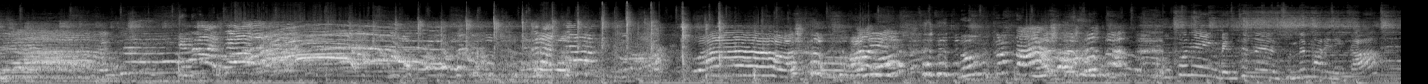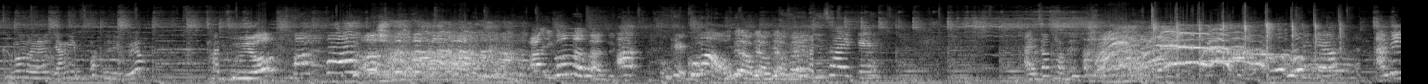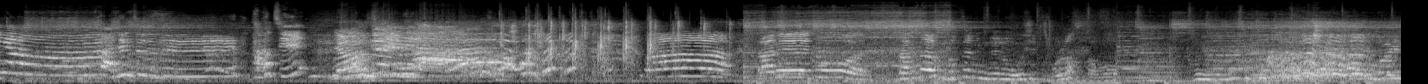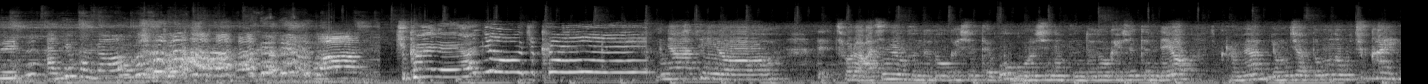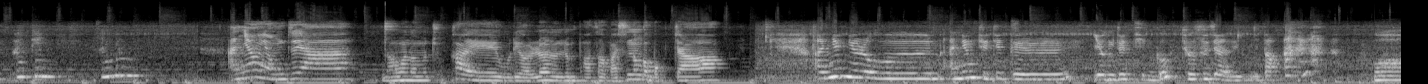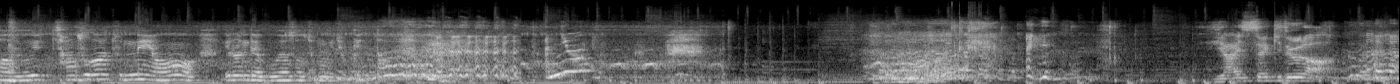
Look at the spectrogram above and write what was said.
다 두요? 아, 이것만 봐줄게. 아, 오케이 고마워. 오케이, 오케이, 오케이, 오케이. 인사할게. 알죠 다들? 볼게요. 안녕 여러분. 안녕 주주들. 다 같이 영주입니다! 와, 나는 또 남자 구독자님들은 오실지 몰랐어. 안녕 반가워. 저를 아시는 분들도 계실 테고 모르시는 분들도 계실 텐데요. 그러면 영지야 너무너무 축하해. 화이팅! 안녕! 안녕 영주야. 너무너무 축하해. 우리 얼른 얼른 봐서 맛있는 거 먹자. 안녕 여러분. 안녕 주지들. 영주 친구 조수잔입니다. 와 여기 장소가 좋네요. 이런데 모여서 정말 좋겠다 야 이 새끼들아.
